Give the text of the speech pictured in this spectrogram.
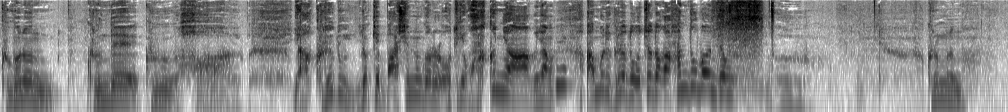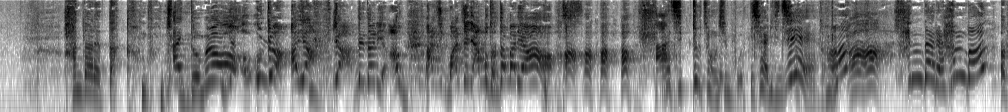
그거는 그런데 그 하, 야, 그래도 이렇게 맛있는 거를 어떻게 확 끊냐? 그냥 아무리 그래도 어쩌다가 한두 번 정도 어, 그러면은 한 달에 딱 한 번 정도면 야, 야, 아, 야, 야, 내 다리 아, 아직 완전히 안 붙었단 말이야. 아, 아, 직도 정신 못 차리지? 어? 한 달에 한 번?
